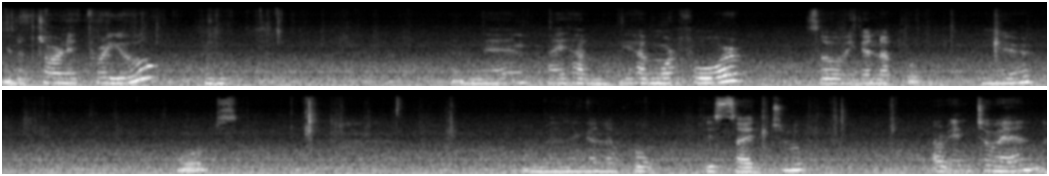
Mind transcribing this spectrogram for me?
I'm gonna turn it for you. And then I have we have more four. So we're gonna put here. Oops and then we're gonna put this side too. Or into end.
